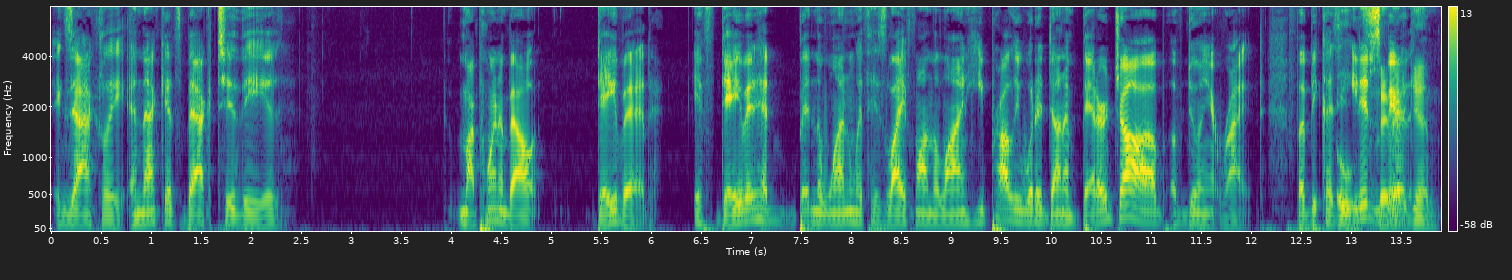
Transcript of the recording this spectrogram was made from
Exactly. And that gets back to the my point about David. If David had been the one with his life on the line, he probably would have done a better job of doing it right. But because Ooh, he didn't say bear that again.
